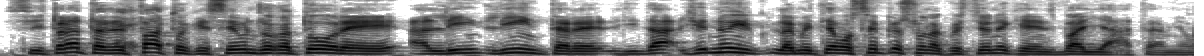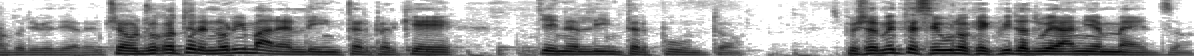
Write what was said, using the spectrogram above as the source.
si tratta del fatto che se un giocatore all'Inter gli dà. Cioè noi la mettiamo sempre su una questione che è sbagliata, a mio modo di vedere. Cioè, un giocatore non rimane all'Inter perché tiene all'Inter, punto. Specialmente se uno che è qui da due anni e mezzo.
